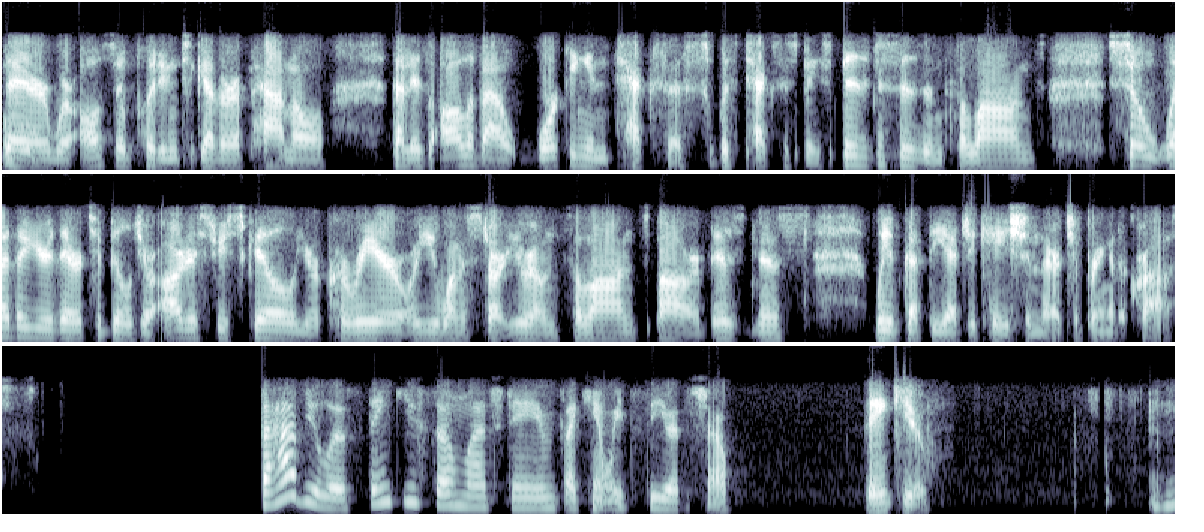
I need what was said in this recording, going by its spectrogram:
there. We're also putting together a panel that is all about working in Texas with Texas based businesses and salons. So, whether you're there to build your artistry skill, your career, or you want to start your own salon, spa, or business, we've got the education there to bring it across. Fabulous. Thank you so much, James. I can't wait to see you at the show. Thank you. Mm-hmm.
